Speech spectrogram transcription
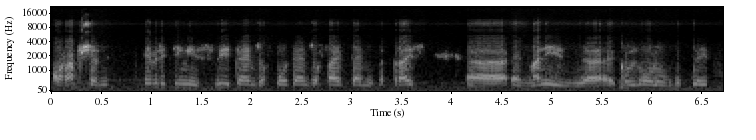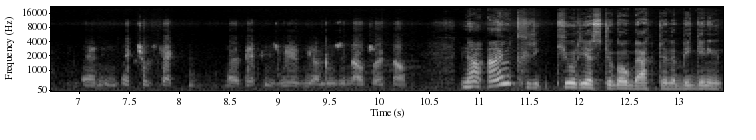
corruption, everything is three times or four times or five times the price, uh, and money is uh, going all over the place. And in actual fact, uh, that is where we are losing out right now. Now, I'm cu- curious to go back to the beginning,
